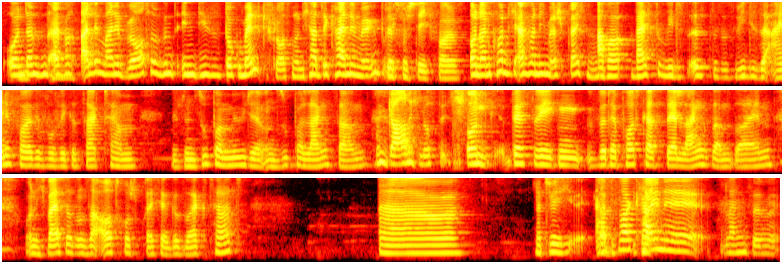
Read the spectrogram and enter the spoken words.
Und dann sind einfach alle meine Wörter sind in dieses Dokument geflossen und ich hatte keine mehr übrig. Das verstehe ich voll. und dann konnte ich einfach nicht mehr sprechen. Aber weißt du, wie das ist? Das ist wie diese eine Folge, wo wir gesagt haben, wir sind super müde und super langsam. und gar nicht lustig. Und deswegen wird der Podcast sehr langsam sein. Und ich weiß, dass unser Outro-Sprecher gesagt hat. Äh, natürlich. Das war ich keine langsame.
